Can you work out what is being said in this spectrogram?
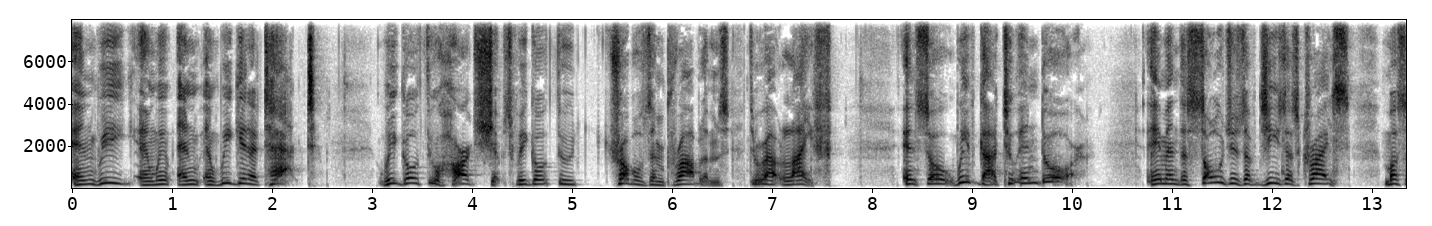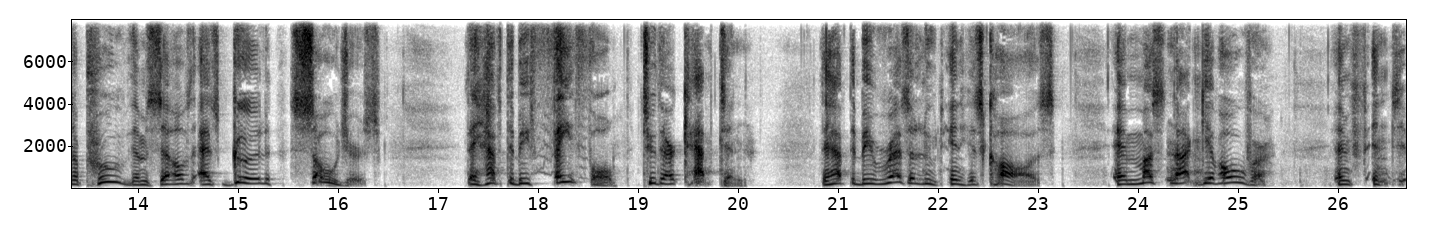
And we and we and, and we get attacked. We go through hardships, we go through troubles and problems throughout life. And so we've got to endure. Amen. The soldiers of Jesus Christ must approve themselves as good soldiers. They have to be faithful to their captain. They have to be resolute in his cause and must not give over and, and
